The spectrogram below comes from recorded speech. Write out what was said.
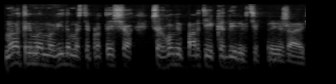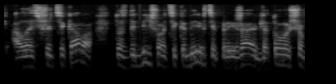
Ми отримуємо відомості про те, що чергові партії кадирівців приїжджають. Але що цікаво, то здебільшого ці кадирівці приїжджають для того, щоб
